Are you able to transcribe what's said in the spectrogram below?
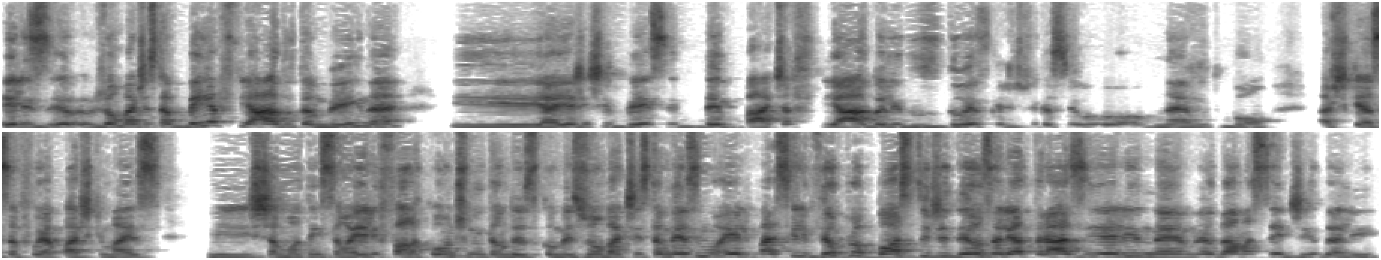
eles o João Batista bem afiado também, né? E aí a gente vê esse debate afiado ali dos dois que a gente fica assim, né, muito bom. Acho que essa foi a parte que mais me chamou a atenção. Aí ele fala, conte-me então desde o começo. João Batista mesmo, ele parece que ele vê o propósito de Deus ali atrás e ele, né, meu, dá uma cedida ali.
